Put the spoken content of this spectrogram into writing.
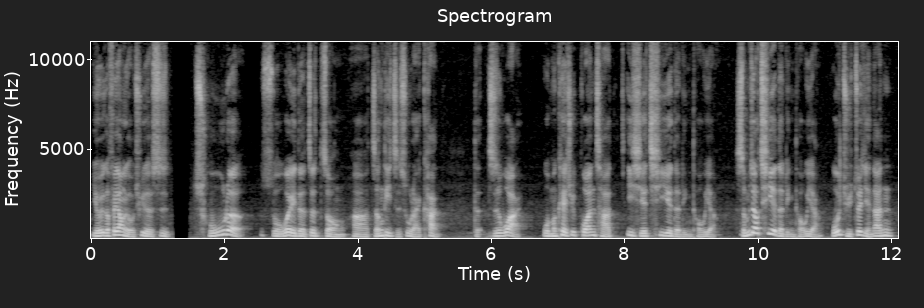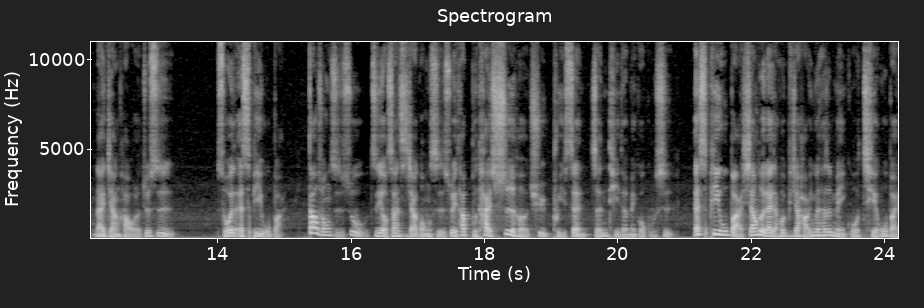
有一个非常有趣的是。除了所谓的这种啊整体指数来看的之外，我们可以去观察一些企业的领头羊。什么叫企业的领头羊？我举最简单来讲好了，就是所谓的 S P 五百道琼指数只有三十家公司，所以它不太适合去 present 整体的美国股市。S P 五百相对来讲会比较好，因为它是美国前五百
